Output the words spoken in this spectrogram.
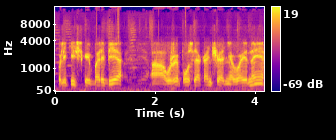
в политической борьбе э, уже после окончания войны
